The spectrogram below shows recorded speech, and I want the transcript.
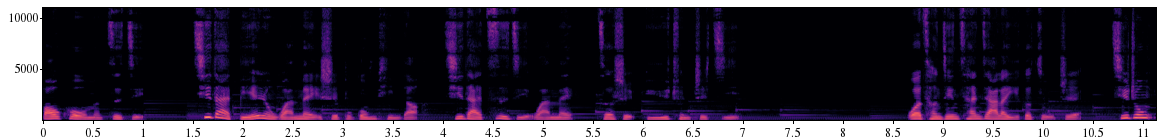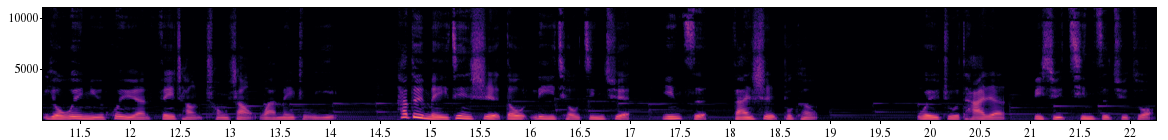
包括我们自己。期待别人完美是不公平的，期待自己完美则是愚蠢至极。我曾经参加了一个组织，其中有位女会员非常崇尚完美主义，她对每件事都力求精确，因此凡事不肯。委助他人必须亲自去做，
